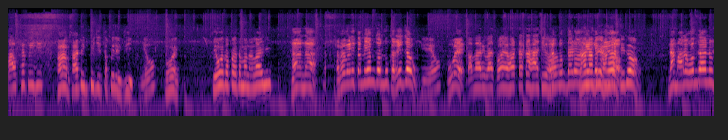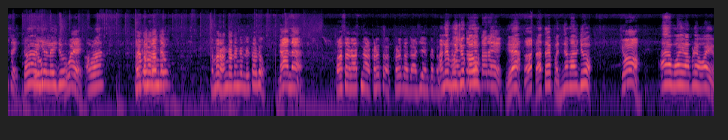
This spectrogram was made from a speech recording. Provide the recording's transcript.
હાવ ખેપી જી હા સાટી જ પીજી તપેલી જી એવો? હોય. એવો તો કોઈ તમને હલાય નહીં. ના ના. હવે વળી તમે એમ જો હું ઘરે જાઉં. એવું? હોય તમારી વાત હોય હો ટકા હાસી હવે હો ખૂબ દાડો ના ના ભાઈ હંગા કીધો ના મારે ઓમ જવાનું છે. ચાલ અહીંયા લઈ જઉં. હોય હવે તમારે હંગા? તમારા હંગાત હંગાત લેતા દો ના ના. પાછા રાતના અખડાતા અખડાતા દાસી એમ કરતા. અને હું શું કહું? હે? રાતે પજનમ આવજો. ક્યો? આ હોય આપણે હોય.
